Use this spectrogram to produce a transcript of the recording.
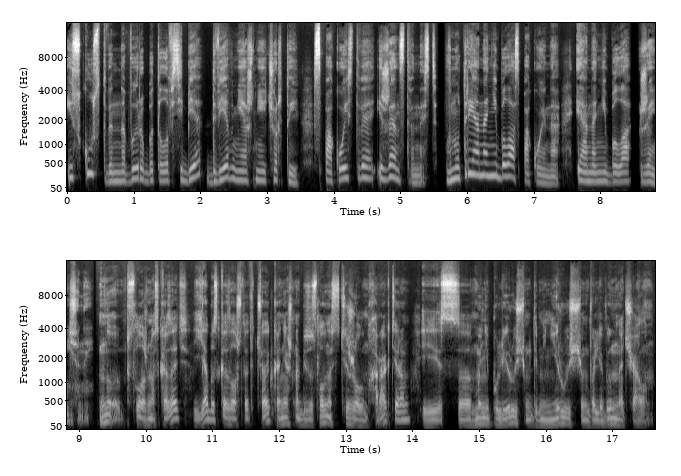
искусственно выработала в себе две внешние черты – спокойствие и женственность. Внутри она не была спокойна, и она не была женщиной. Ну, сложно сказать. Я бы сказал, что этот человек, конечно, безусловно, с тяжелым характером и с манипулирующим, доминирующим волевым началом.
